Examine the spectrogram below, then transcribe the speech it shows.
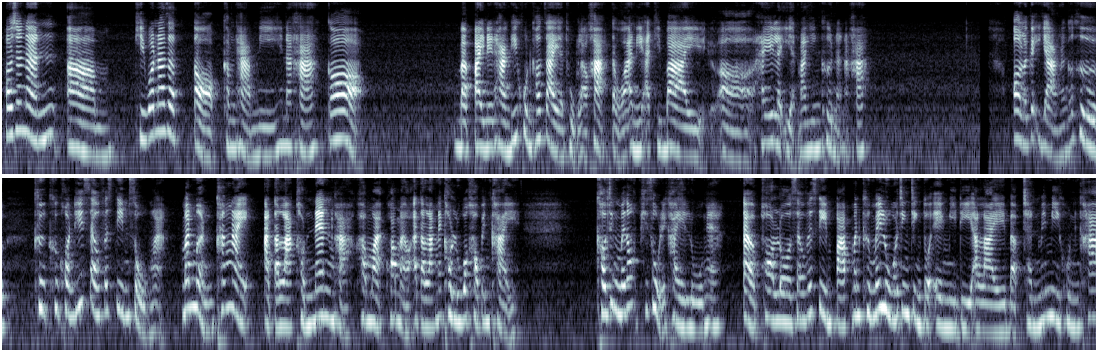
เพราะฉะนั้นคิดว่าน่าจะตอบคำถามนี้นะคะ ก็ แบบไปในทางที่คุณเข้าใจอะถูกแล้วค่ะ แต่ว่าอันนี้อธิบายให้ละเอียดมากยิ่งขึ้นอะนะคะอ๋อแล้วก็อีกอย่างนึงก็คือ คือคือคนที่เซลฟ์เอสติมสูงอะมันเหมือนข้างในอัตลักษณ์เขาแน่นค่ะ ความหมายความหมายว่าอัตลักษณ์เนี่ยเขารู้ว่าเขาเป็นใครเขาจึงไม่ต้องพิสูจน์ให้ใครรู้ไงแต่พอ low self esteem ปั๊บ มันคือไม่รู้ว่าจริง ๆ ตัวเองมีดีอะไร แบบฉันไม่มีคุณค่า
